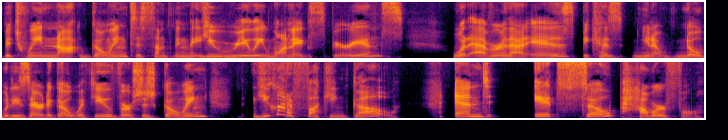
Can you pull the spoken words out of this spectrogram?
between not going to something that you really want to experience, whatever that is, because, you know, nobody's there to go with you versus going, you got to fucking go. And it's so powerful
